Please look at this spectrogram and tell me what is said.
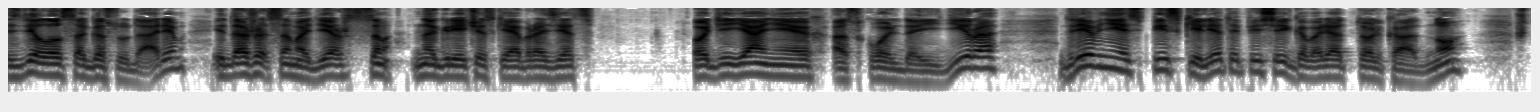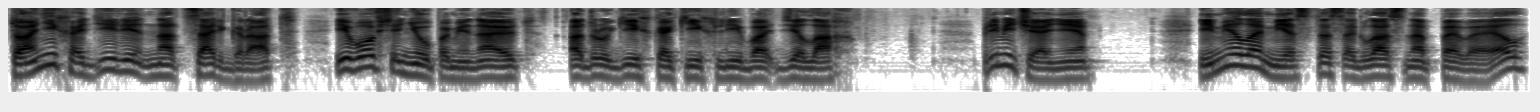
сделался государем и даже самодержцем на греческий образец. О деяниях Аскольда и Дира древние списки летописей говорят только одно, что они ходили на Царьград и вовсе не упоминают о других каких-либо делах. Примечание. Имело место, согласно ПВЛ,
